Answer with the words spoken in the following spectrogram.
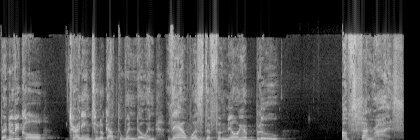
But I do recall turning to look out the window, and there was the familiar blue of sunrise.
